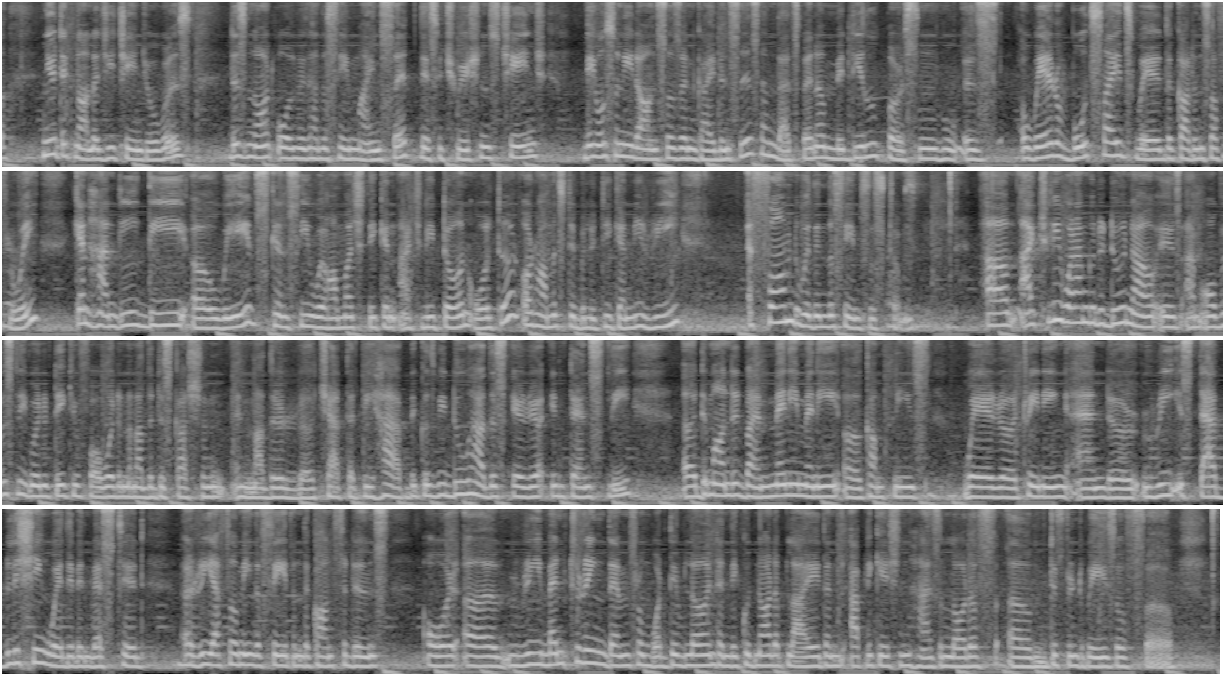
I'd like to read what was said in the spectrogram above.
new technology changeovers does not always have the same mindset. Their situations change they also need answers and guidances and that's when a middle person who is aware of both sides where the currents are flowing yeah. can handle the uh, waves can see where, how much they can actually turn alter or how much stability can be reaffirmed within the same system um, actually what i'm going to do now is i'm obviously going to take you forward in another discussion in another uh, chat that we have because we do have this area intensely uh, demanded by many many uh, companies where uh, training and uh, re-establishing where they've invested, uh, reaffirming the faith and the confidence, or re-mentoring them from what they've learned and they could not apply it. And application has a lot of um, different ways of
